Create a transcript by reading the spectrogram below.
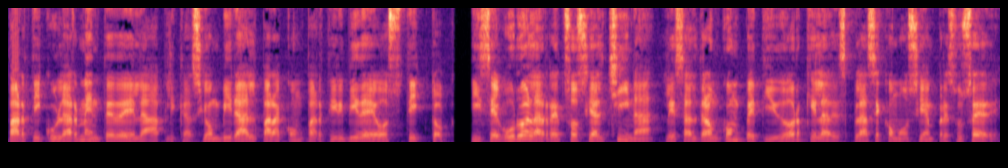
particularmente de la aplicación viral para compartir videos TikTok y seguro a la red social china le saldrá un competidor que la desplace como siempre sucede.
